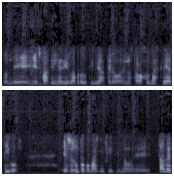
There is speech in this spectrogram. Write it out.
donde es fácil medir la productividad, pero en los trabajos más creativos, eso es un poco más difícil, ¿no? Eh, tal vez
